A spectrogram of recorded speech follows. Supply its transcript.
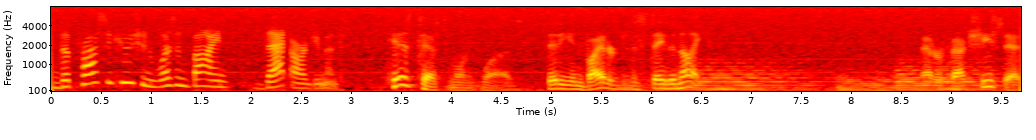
The prosecution wasn't buying that argument. His testimony was that he invited her to stay the night. Matter of fact, she said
